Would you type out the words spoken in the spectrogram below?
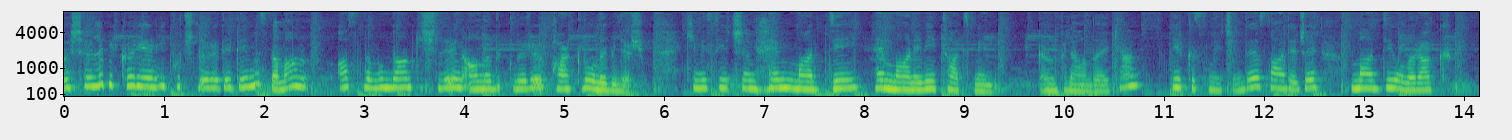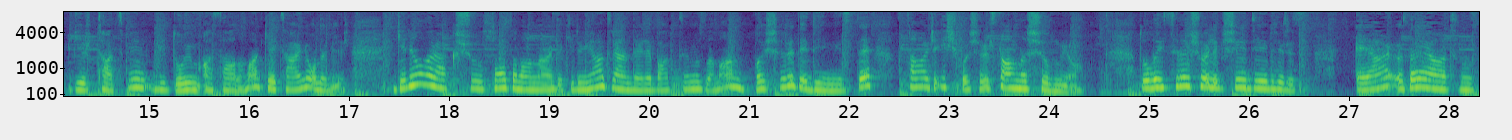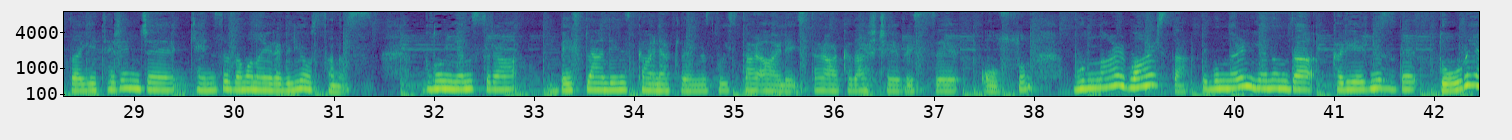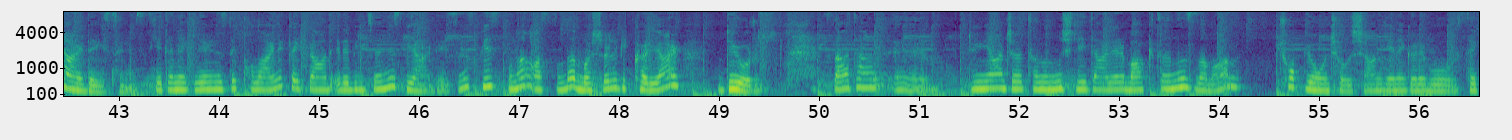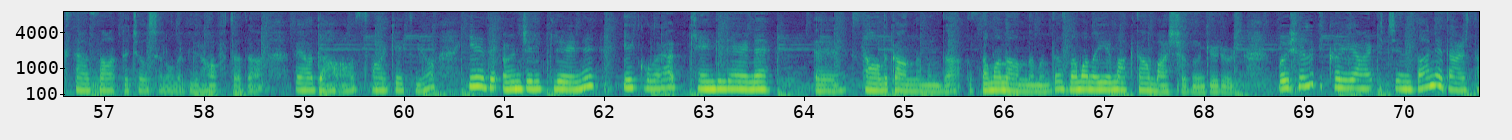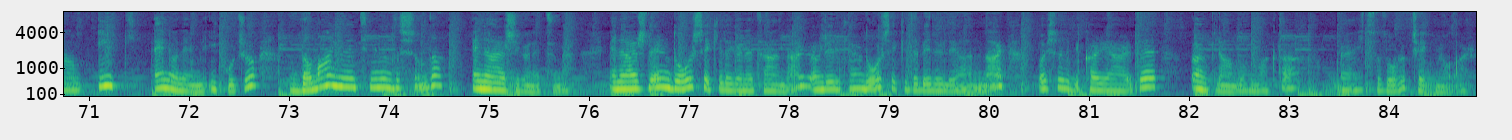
Başarılı bir kariyerin ipuçları dediğimiz zaman aslında bundan kişilerin anladıkları farklı olabilir. Kimisi için hem maddi hem manevi tatmin ön plandayken bir kısmı için de sadece maddi olarak bir tatmin, bir doyum sağlamak yeterli olabilir. Genel olarak şu son zamanlardaki dünya trendlerine baktığımız zaman başarı dediğimizde sadece iş başarısı anlaşılmıyor. Dolayısıyla şöyle bir şey diyebiliriz. Eğer özel hayatınızda yeterince kendinize zaman ayırabiliyorsanız, bunun yanı sıra beslendiğiniz kaynaklarınız, bu ister aile, ister arkadaş çevresi olsun, bunlar varsa ve bunların yanında kariyerinizde doğru yerdeyseniz, yeteneklerinizi kolaylıkla ifade edebileceğiniz bir yerdeyseniz biz buna aslında başarılı bir kariyer diyoruz. Zaten e, dünyaca tanınmış liderlere baktığınız zaman çok yoğun çalışan, yine göre bu 80 saatte çalışan olabilir haftada veya daha az fark etmiyor. Yine de önceliklerini ilk olarak kendilerine e, sağlık anlamında, zaman anlamında zaman ayırmaktan başladığını görüyoruz. Başarılı bir kariyer için zannedersem ilk en önemli ipucu zaman yönetiminin dışında enerji yönetimi. Enerjilerini doğru şekilde yönetenler, önceliklerini doğru şekilde belirleyenler başarılı bir kariyerde ön planda olmakta hiç de zorluk çekmiyorlar.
